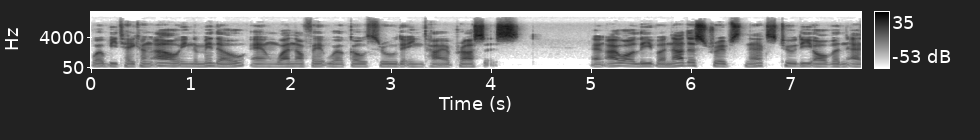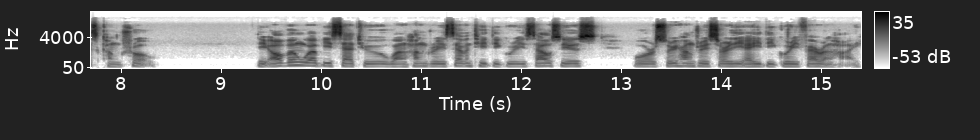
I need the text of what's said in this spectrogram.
will be taken out in the middle and one of it will go through the entire process and I will leave another strips next to the oven as control. The oven will be set to 170 degrees Celsius or 338 degrees Fahrenheit.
